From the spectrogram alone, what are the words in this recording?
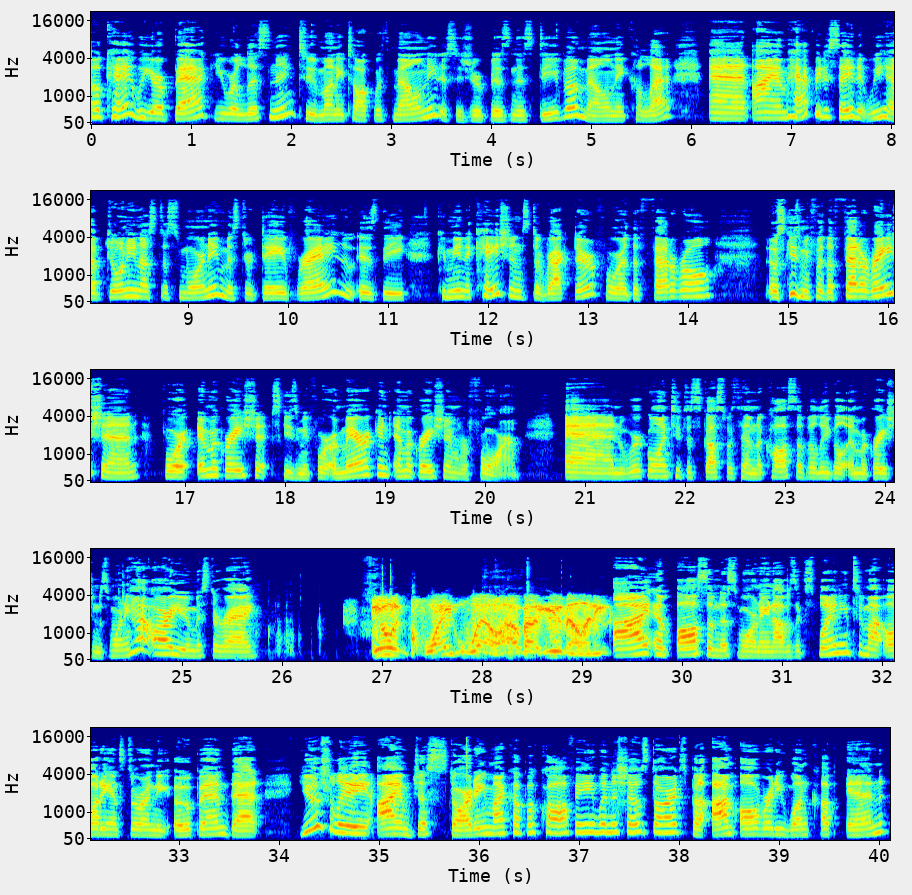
Okay, we are back. You are listening to Money Talk with Melanie. This is your business diva, Melanie Collette. And I am happy to say that we have joining us this morning Mr. Dave Ray, who is the communications director for the federal, oh, excuse me, for the Federation for Immigration, excuse me, for American Immigration Reform. And we're going to discuss with him the cost of illegal immigration this morning. How are you, Mr. Ray? Doing quite well. How about you, Melanie? I am awesome this morning. I was explaining to my audience during the open that usually I am just starting my cup of coffee when the show starts, but I'm already one cup in.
